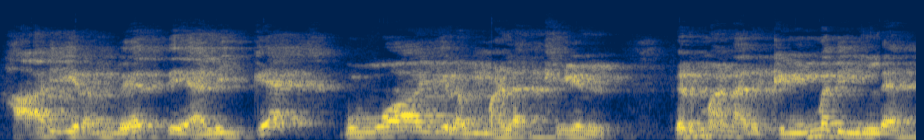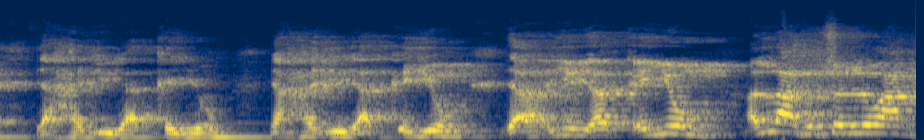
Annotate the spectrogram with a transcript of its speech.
ஆயிரம் பேர்த்தை அழிக்க மூவாயிரம் மலக்குகள். பெருமானாருக்கு நிம்மதி இல்லை. யாஹையு யாக்கையும் யஹஜி யாக்கையும் யாஹையு யாக்கையும் அல்லாஹ் சொல்லுவான்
